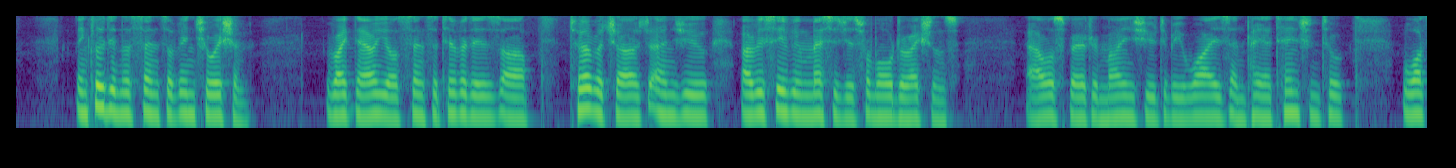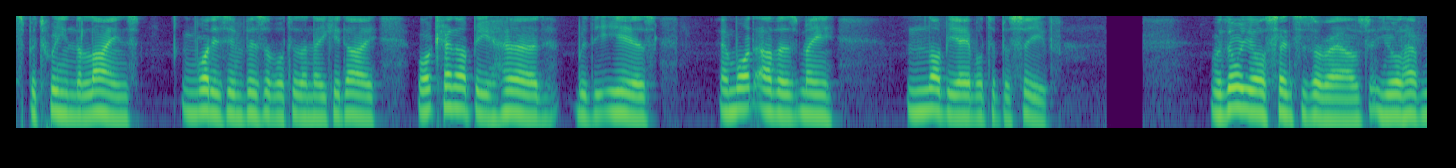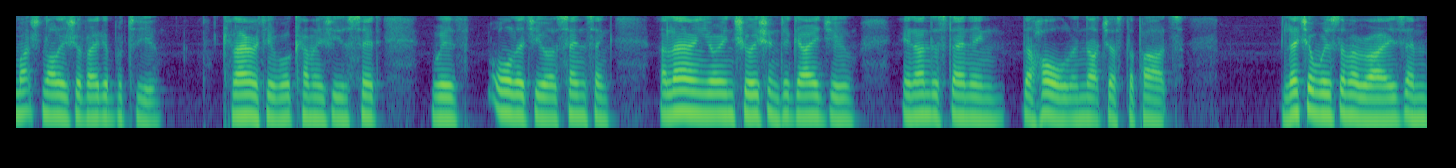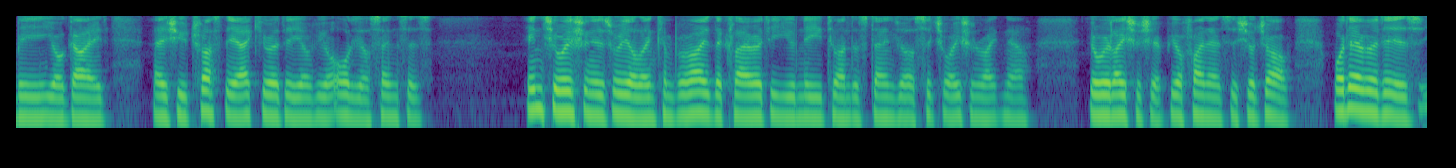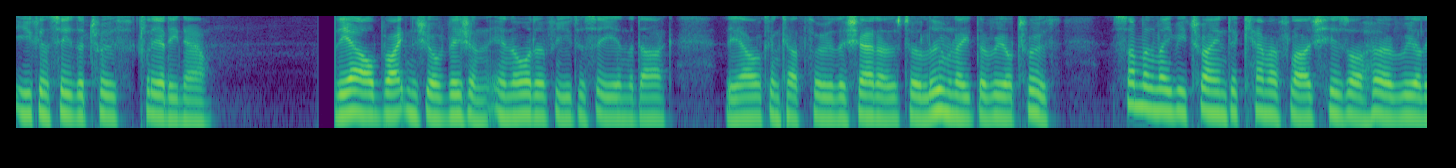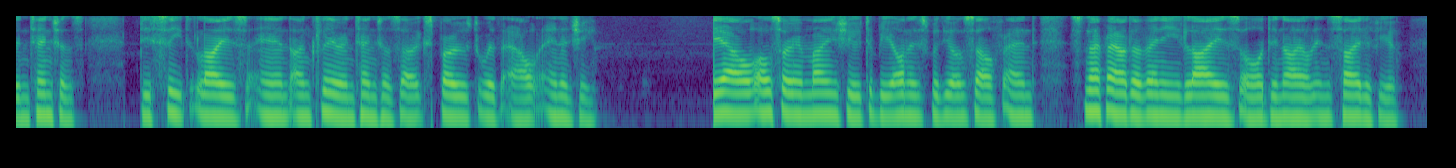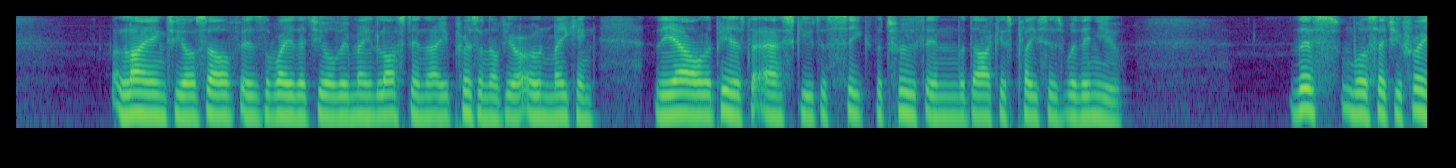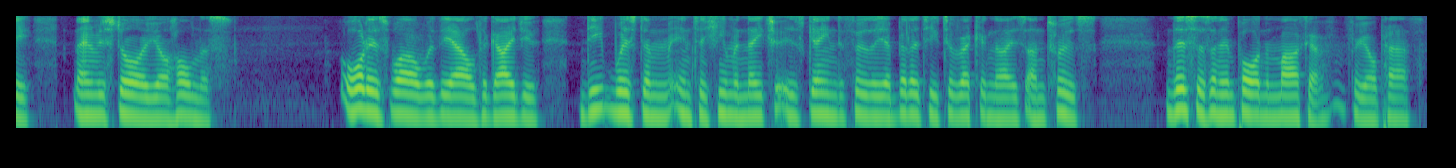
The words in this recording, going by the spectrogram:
including the sense of intuition, Right now, your sensitivities are turbocharged and you are receiving messages from all directions. Owl Spirit reminds you to be wise and pay attention to what's between the lines, what is invisible to the naked eye, what cannot be heard with the ears, and what others may not be able to perceive. With all your senses aroused, you will have much knowledge available to you. Clarity will come, as you said, with all that you are sensing, allowing your intuition to guide you in understanding the whole and not just the parts. Let your wisdom arise and be your guide as you trust the accuracy of your, all your senses. Intuition is real and can provide the clarity you need to understand your situation right now, your relationship, your finances, your job. Whatever it is, you can see the truth clearly now. The owl brightens your vision in order for you to see in the dark. The owl can cut through the shadows to illuminate the real truth. Someone may be trying to camouflage his or her real intentions. Deceit, lies, and unclear intentions are exposed with owl energy. The owl also reminds you to be honest with yourself and snap out of any lies or denial inside of you. Lying to yourself is the way that you'll remain lost in a prison of your own making. The owl appears to ask you to seek the truth in the darkest places within you. This will set you free and restore your wholeness. All is well with the owl to guide you. Deep wisdom into human nature is gained through the ability to recognize untruths. This is an important marker for your path.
